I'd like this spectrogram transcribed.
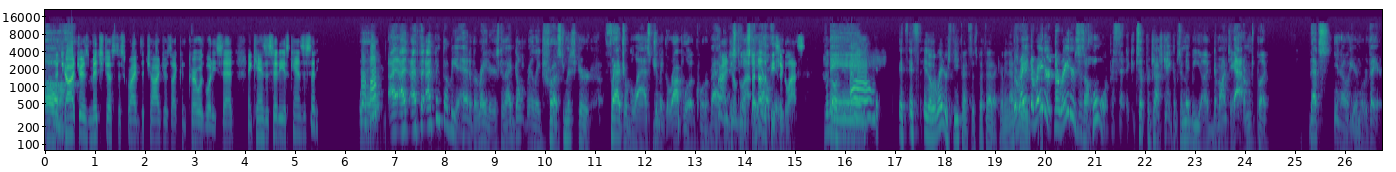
Oh, The Chargers, Mitch just described the Chargers. I concur with what he said. And Kansas City is Kansas City. Uh-huh. I I I, th- I think they'll be ahead of the Raiders because I don't really trust Mister Fragile Glass Jimmy Garoppolo at quarterback. Fragile glass. Another healthy. piece of glass. Well, no, And- it's, it's it's you know the Raiders' defense is pathetic. I mean, that's the Ra- really- the Raiders the Raiders as a whole are pathetic, except for Josh Jacobs and maybe uh, Davante Adams, but that's you know here nor there.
